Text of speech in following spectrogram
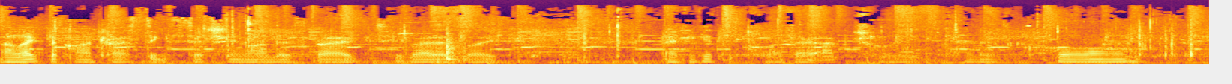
I like the contrasting stitching on this bag. Too bad it's like, I think it's leather actually. Kind of cool.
